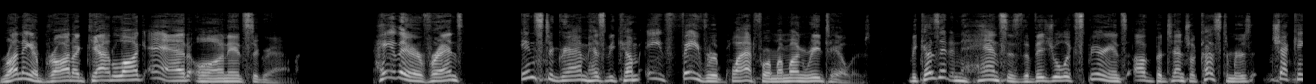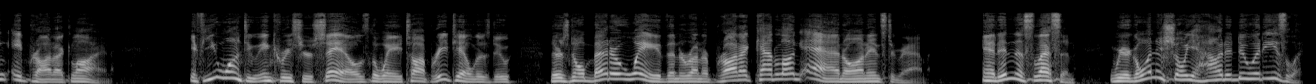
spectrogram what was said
running a product catalog ad on Instagram. Hey there, friends! Instagram has become a favorite platform among retailers because it enhances the visual experience of potential customers checking a product line. If you want to increase your sales the way top retailers do, there's no better way than to run a product catalog ad on Instagram. And in this lesson, we're going to show you how to do it easily,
